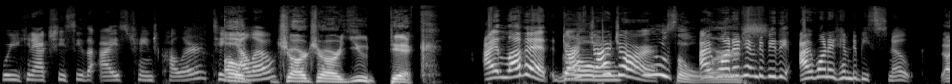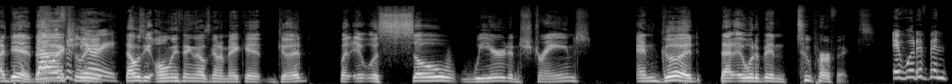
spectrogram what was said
where you can actually see the eyes change color to oh, yellow. Jar Jar, you dick. I love it, Darth No, Jar Jar. it was the I wanted him to be the. I wanted him to be Snoke. I did. That That, actually that was the only thing that was going to make it good, but it was so weird and strange and good that it would have been too perfect. It would have been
